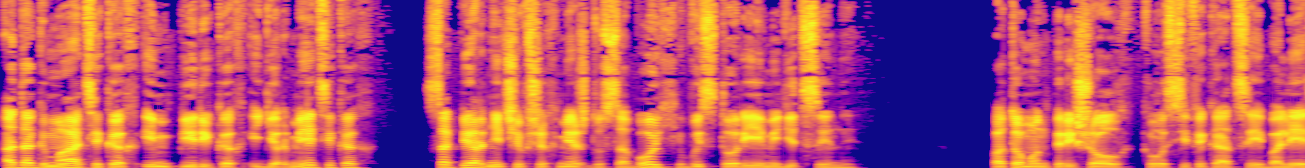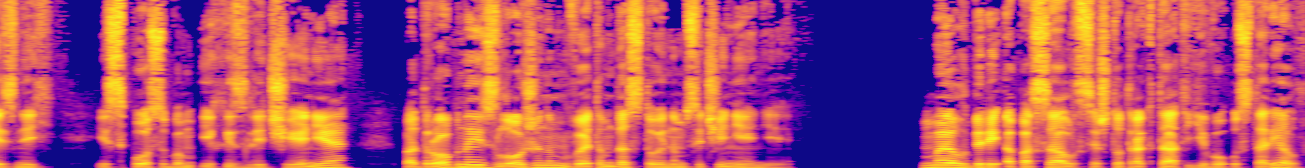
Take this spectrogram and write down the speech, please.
о догматиках, эмпириках и герметиках, соперничавших между собой в истории медицины. Потом он перешел к классификации болезней и способам их излечения, подробно изложенным в этом достойном сочинении. Мелбери опасался, что трактат его устарел,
